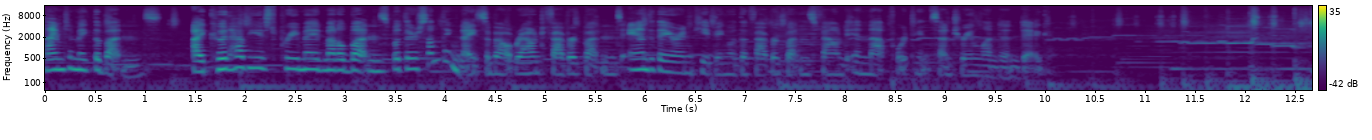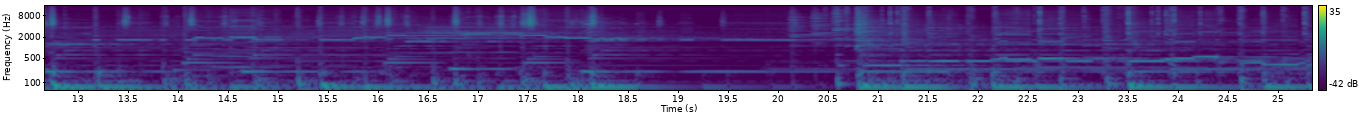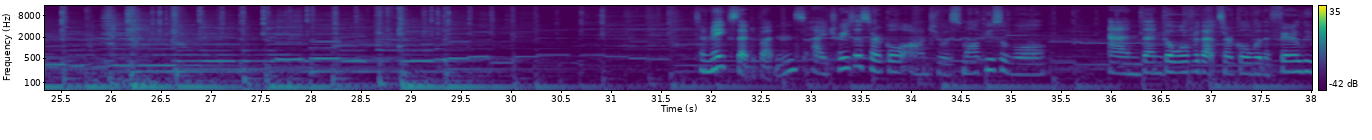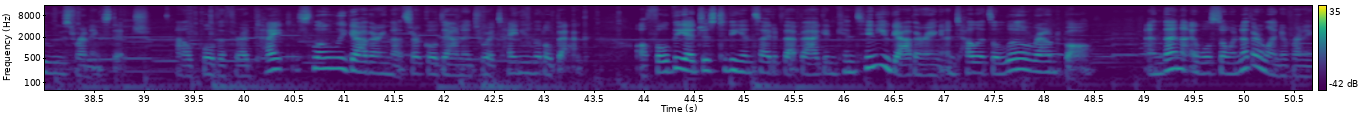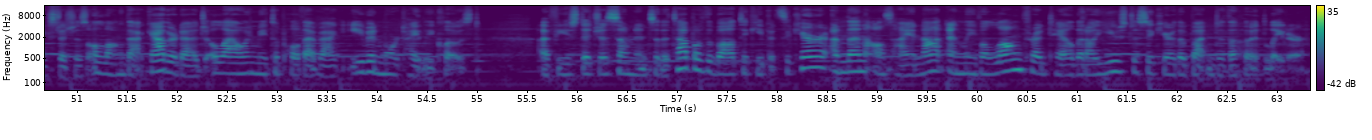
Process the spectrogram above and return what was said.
Time to make the buttons. I could have used pre-made metal buttons, but there's something nice about round fabric buttons, and they are in keeping with the fabric buttons found in that 14th century London dig. To make said buttons, I trace a circle onto a small piece of wool and then go over that circle with a fairly loose running stitch. I'll pull the thread tight, slowly gathering that circle down into a tiny little bag. I'll fold the edges to the inside of that bag and continue gathering until it's a little round ball. And then I will sew another line of running stitches along that gathered edge, allowing me to pull that bag even more tightly closed a few stitches sewn into the top of the ball to keep it secure, and then I'll tie a knot and leave a long thread tail that I'll use to secure the button to the hood later.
